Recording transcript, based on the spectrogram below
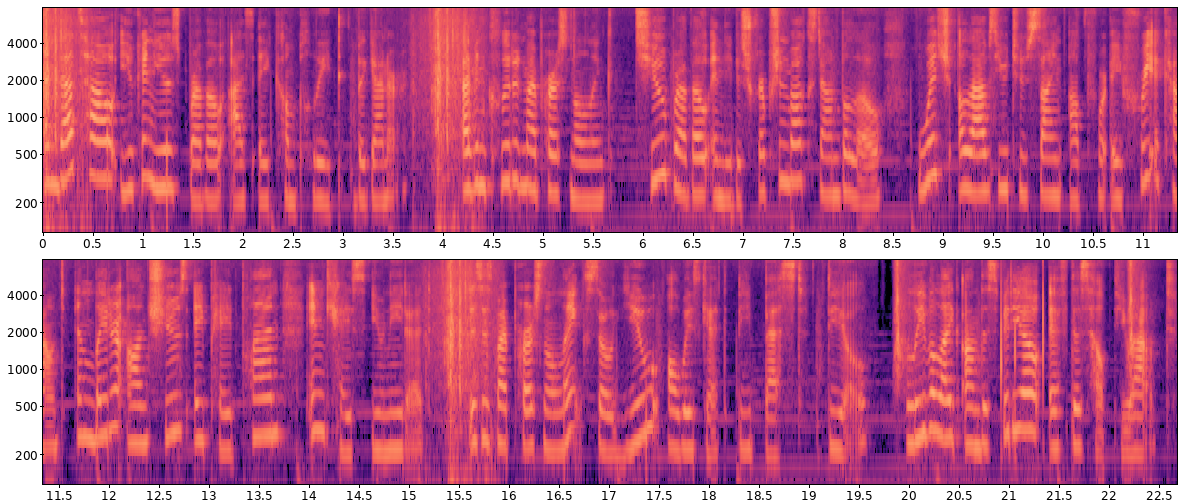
And that's how you can use Brevo as a complete beginner. I've included my personal link to Brevo in the description box down below, which allows you to sign up for a free account and later on choose a paid plan in case you need it. This is my personal link, so you always get the best deal. Leave a like on this video if this helped you out.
